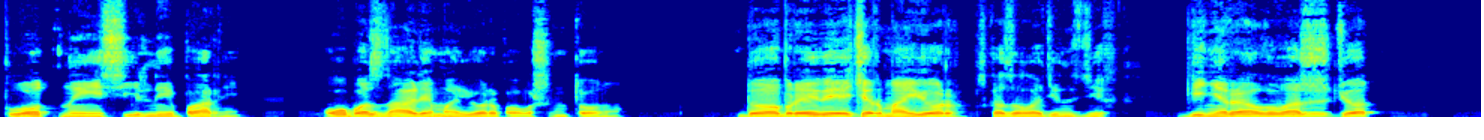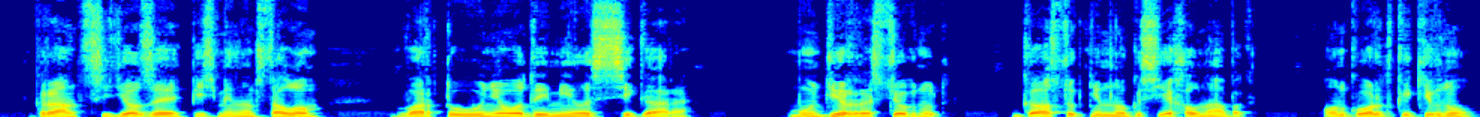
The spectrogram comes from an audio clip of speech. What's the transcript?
плотные и сильные парни. Оба знали майора по Вашингтону. «Добрый вечер, майор», — сказал один из них. Генерал вас ждет?» Грант сидел за письменным столом, во рту у него дымилась сигара. Мундир расстегнут, галстук немного съехал на бок. Он коротко кивнул.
